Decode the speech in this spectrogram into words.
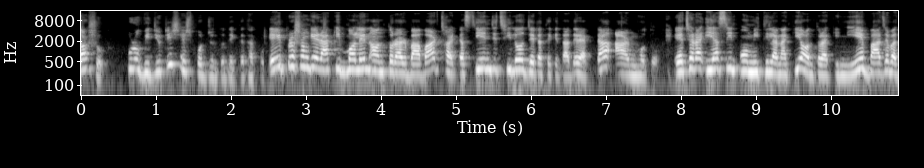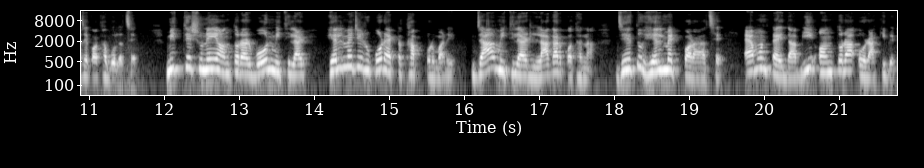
দর্শক পুরো ভিডিওটি শেষ পর্যন্ত দেখতে থাকুন। এই প্রসঙ্গে রাকিব বলেন, অন্তরার বাবার ছয়টা সিএনজি ছিল, যেটা থেকে তাদের একটা আর্ন হতো। এছাড়া ইয়াসিন ও মিথিলা নাকি অন্তরাকে নিয়ে বাজে বাজে কথা বলেছে। মিথ্যে শুনেই অন্তরার বোন মিথিলার হেলমেটের উপর একটা থাপ্পড় মারে, যা মিথিলার লাগার কথা না, যেহেতু হেলমেট পরা আছে। এমনটাই দাবি অন্তরা ও রাকিবের।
